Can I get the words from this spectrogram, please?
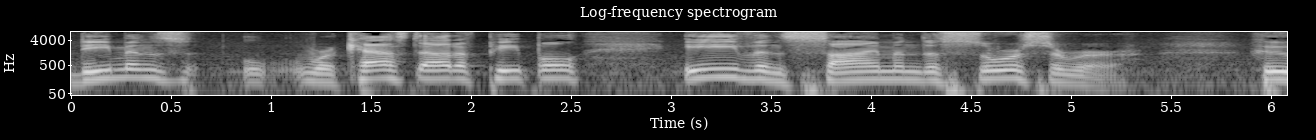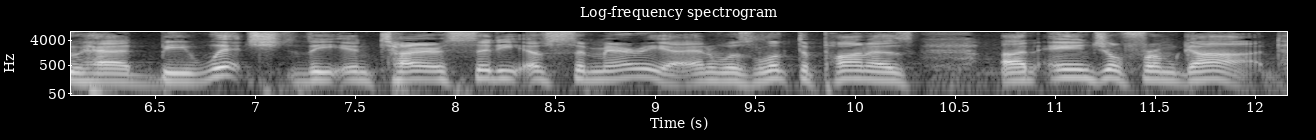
demons were cast out of people, even Simon the sorcerer who had bewitched the entire city of Samaria and was looked upon as an angel from God.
